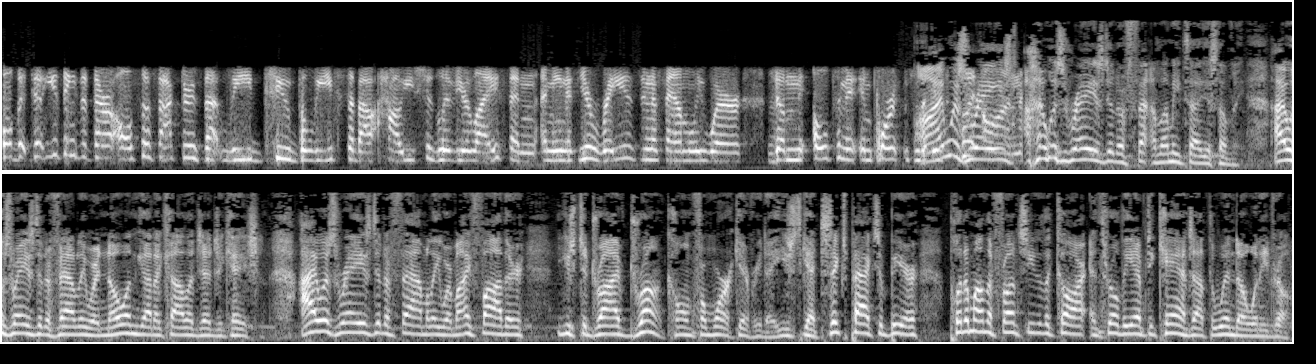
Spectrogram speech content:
Well, but don't you think that there are also factors that lead to beliefs about how you should live your life? And, I mean, if you're raised in a family where the ultimate importance is I was raised. on- I was raised in a. Fa let me tell you something. I was raised in a family where no one got a college education. I was raised in a family where my father used to drive drunk home from work every day. He used to get six packs of beer, put them on the front seat of the car, and throw the empty cans out the window when he drove.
